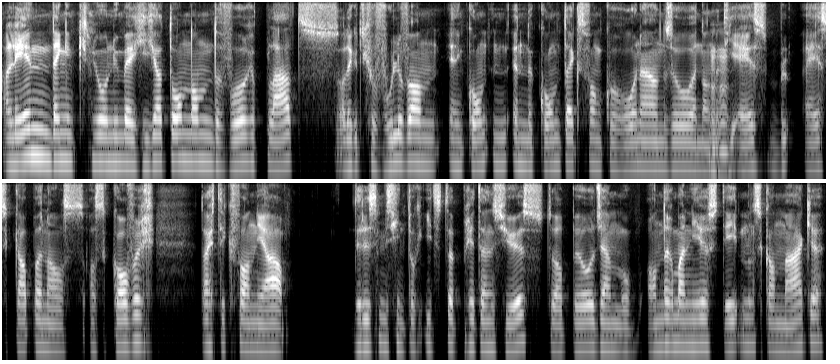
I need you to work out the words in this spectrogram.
alleen denk ik nu bij Gigaton dan de vorige plaat, had ik het gevoel van in, con- in, in de context van corona en zo, en dan Mhm. met die ijs, ijskappen als, als cover, dacht ik van ja, dit is misschien toch iets te pretentieus, terwijl Pearl Jam op andere manieren statements kan maken.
